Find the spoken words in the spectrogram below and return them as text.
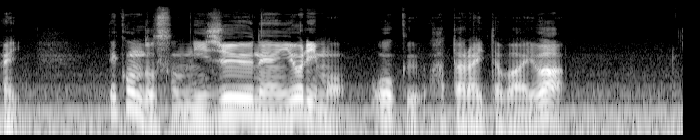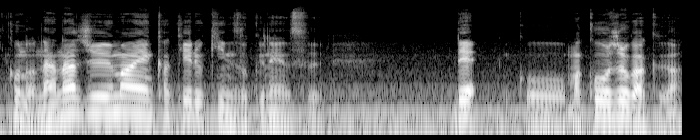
はい。で今度その20年よりも多く働いた場合は今度70万円かける勤続年数でこう、まあ、控除額が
